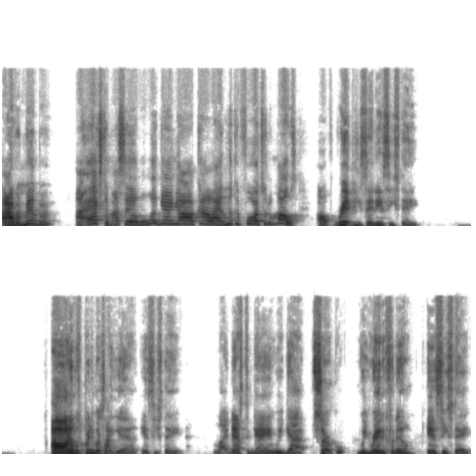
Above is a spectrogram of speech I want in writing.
I remember I asked him, I said, Well, what game y'all kind of like looking forward to the most? Off rip, he said NC State. All that was pretty much like, Yeah, NC State. Like, that's the game we got circled. We ready for them, NC State.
